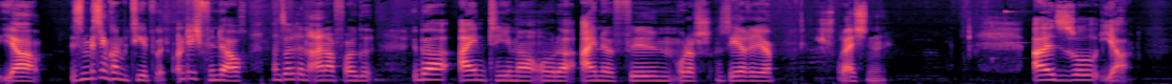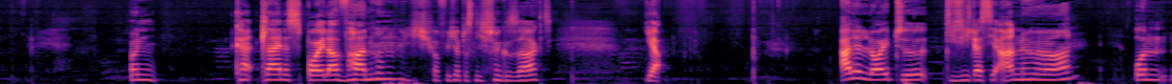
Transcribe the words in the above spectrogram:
ja, es ein bisschen kompliziert wird. Und ich finde auch, man sollte in einer Folge über ein Thema oder eine Film oder Serie sprechen. Also, ja. Und kleine Spoilerwarnung. Ich hoffe, ich habe das nicht schon gesagt. Ja. Alle Leute, die sich das hier anhören, und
